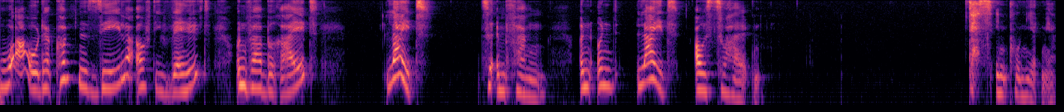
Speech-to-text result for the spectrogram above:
wow, da kommt eine Seele auf die Welt und war bereit, Leid zu empfangen. Und, und Leid auszuhalten. Das imponiert mir.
